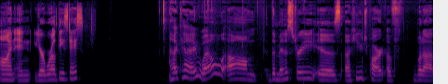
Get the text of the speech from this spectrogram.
on in your world these days? Okay, well, um, the ministry is a huge part of what I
